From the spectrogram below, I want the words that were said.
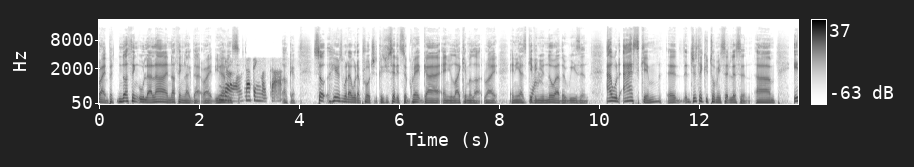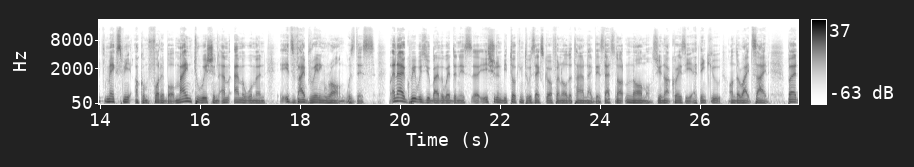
Right? But nothing ooh la la and nothing like that, right? You No, haven't. s- nothing like that. Okay, so here's what I would approach it because you said it's a great guy and you like him a lot, right? And he has given Yeah. you no other reason. I would ask him, uh, just like you told me, he said, listen, um, it makes me uncomfortable. My intuition, I'm, I'm a woman, it's vibrating wrong with this. And I agree with you, by the way, Denise. Uh, he shouldn't be talking to his ex girlfriend all the time like this. That's not normal. So you're not crazy. I think you on the right side. But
